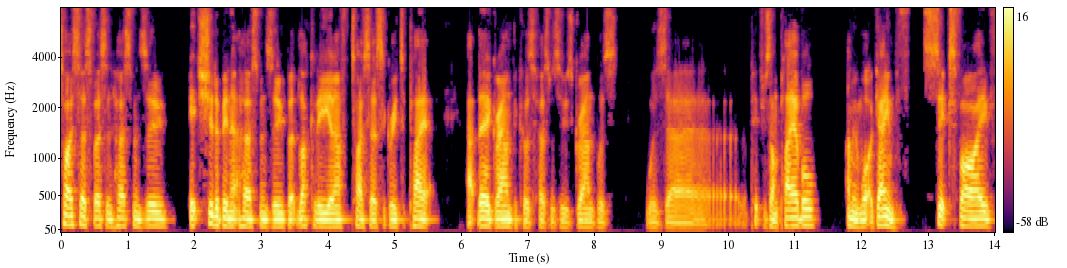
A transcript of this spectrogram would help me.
Ticehurst versus Herstmonceux. It should have been at Herstmonceux, but luckily enough, Ticehurst agreed to play it at their ground because Herstmonceux's ground was was uh the pitch was unplayable. I mean, what a game. Six five,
